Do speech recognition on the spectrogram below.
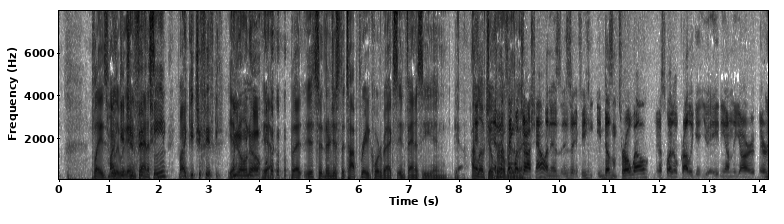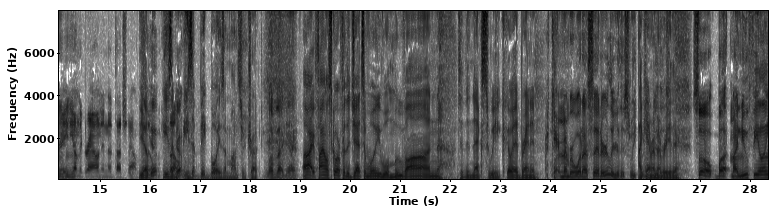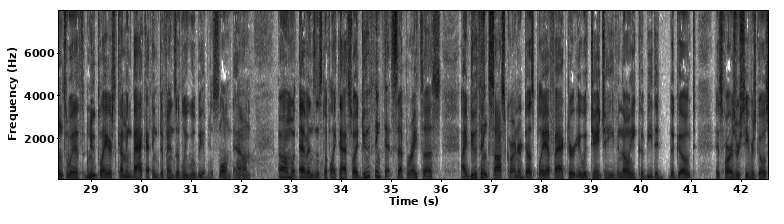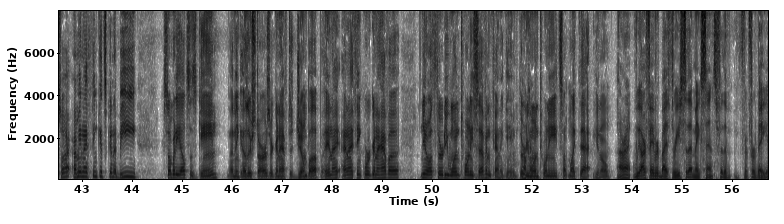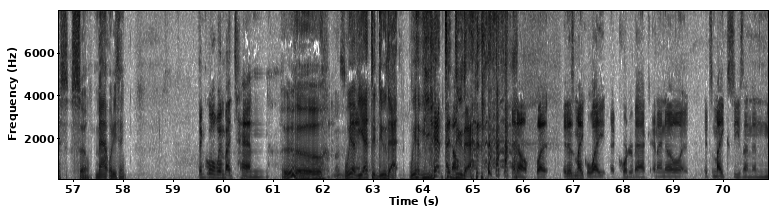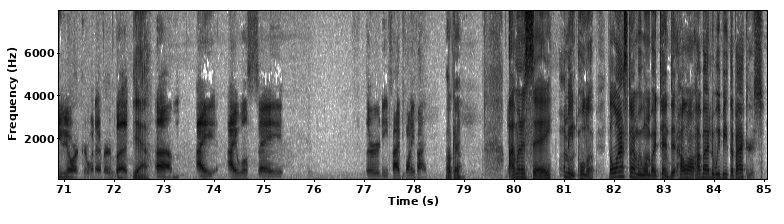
plays Might really get in fantasy. 15, might get you 50. Yeah. We don't know. yeah, but it's they're just the top rated quarterbacks in fantasy, and yeah, I love Joe and Burrow. the thing by the with way, Josh Allen is, is if he, he doesn't throw well, guess what? He'll probably get you eighty on the yard or eighty on the ground and a touchdown. Mm-hmm. yep, So- Yep. he's a Yep. he's a big boy. He's a monster truck. Love that guy. All right, final score for the Jets, and we will move on to the next week. Go ahead, Brandon. I can't remember what I said earlier this week. I can't remember either. So, but my new feelings with new players coming back, I think defensively we'll be able to slow them down um, with Evans and stuff like that. So I do think that separates us. I do think Sauce Gardner does play a factor i- with JJ, even though he could be the the goat as far as receivers go. So I, I mean, I think it's going to be somebody else's game. I think other stars are going to have to jump up, and I and I think we're going to have a you know a 31-27 kind of game, 31-28, something like that. You know. All right, we are favored by three, so that makes sense for the for, for Vegas. So, Matt, what do you think? I think we'll win by ten. Ooh, we have yet to do that. We have yet to do that. I know, but it is Mike White at quarterback, and I know it's Mike season in New York or whatever. But yeah. um, I I will say 35-25. Okay. I'm gonna say, I mean, hold up. The last time we won by ten, did, how long? How bad did we beat the Packers?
